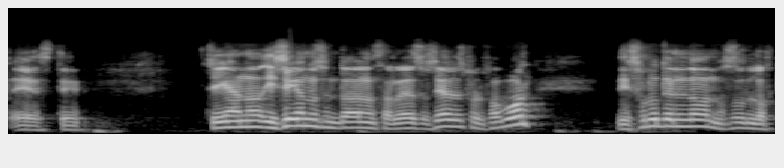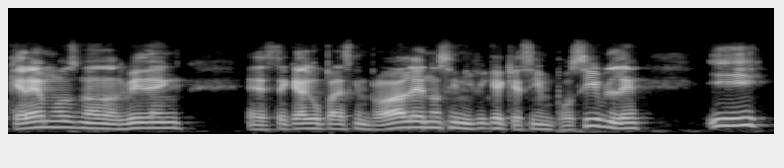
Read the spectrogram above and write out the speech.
Este, síganos y síganos en todas nuestras redes sociales, por favor. Disfrútenlo, nosotros los queremos, no olviden este, que algo parezca improbable, no significa que es imposible. Y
